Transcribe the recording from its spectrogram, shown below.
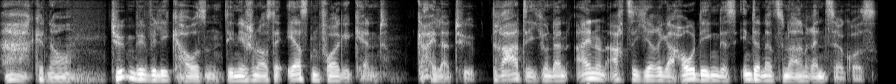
Ach, genau. Typen wie Willi Kausen, den ihr schon aus der ersten Folge kennt. Geiler Typ, drahtig und ein 81-jähriger Haudegen des internationalen Rennzirkus.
